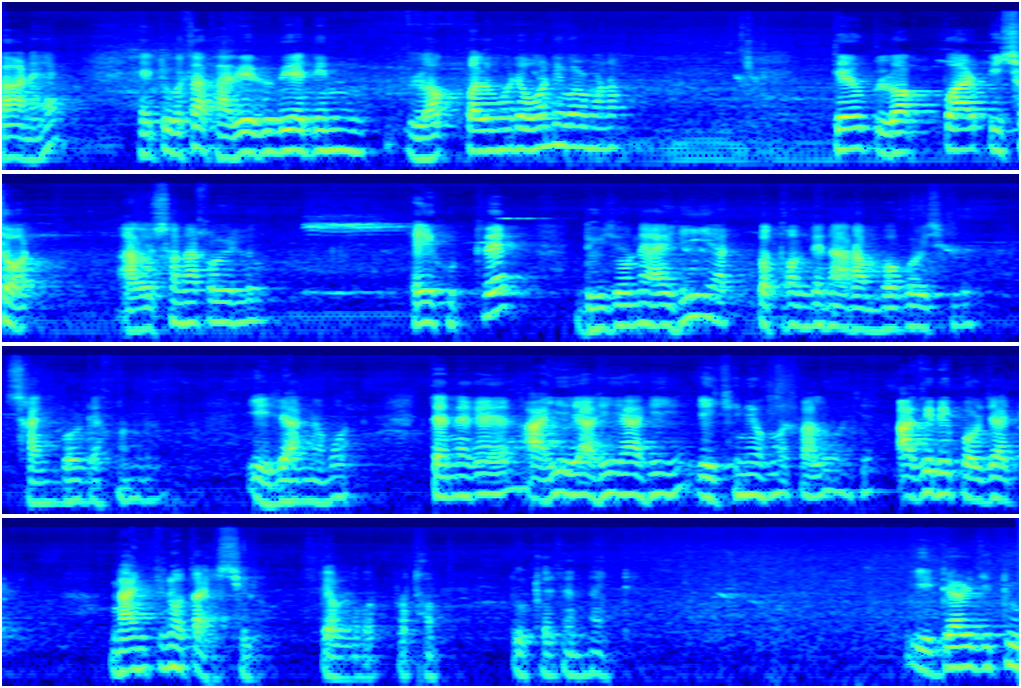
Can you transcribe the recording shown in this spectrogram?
কাৰণে সেইটো কথা ভাবি ভাবি এদিন লগ পালোঁ মই ৰমণী বৰ্মনক। তেওঁক লগ পোৱাৰ পিছত আলোচনা কৰিলোঁ। সেই সূত্ৰে দুইজনে আহি ইয়াত প্ৰথম দিনা আৰম্ভ কৰিছিলোঁ চাইনবৰ্ড এখন লৈ ইৰাৰ নামত। তেনেকৈ আহি আহি আহি এইখিনি সময়ত পালোঁ। আজি আজিৰ এই পৰ্যায়ত নাইনটিনত আহিছিলোঁ তেওঁৰ লগত প্ৰথম টু থাউজেণ্ড নাইনটিন। ইডাৰ যিটো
